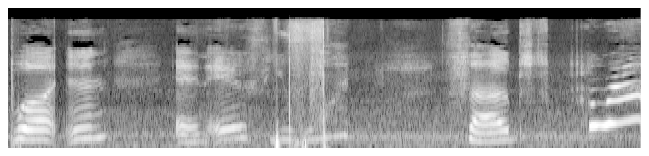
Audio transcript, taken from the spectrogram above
button. And if you want, subscribe.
